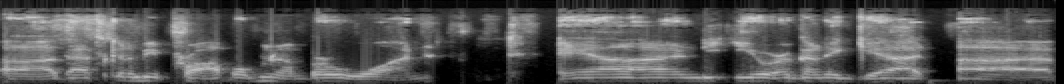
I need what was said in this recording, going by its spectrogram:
uh, that's going to be problem number one. And you are going to get, uh,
